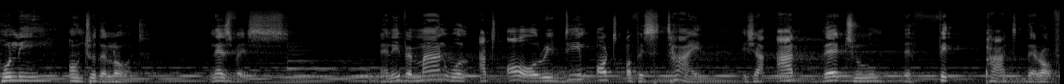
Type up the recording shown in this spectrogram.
holy unto the Lord. Next verse. And if a man will at all redeem aught of his tithe, he shall add thereto the fifth part thereof.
